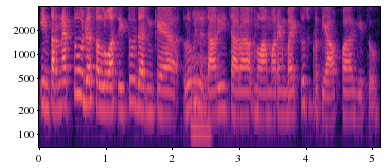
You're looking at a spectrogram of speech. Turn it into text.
internet tuh udah seluas itu dan kayak lu bisa Hmm. cari cara melamar yang baik tuh seperti apa gitu.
